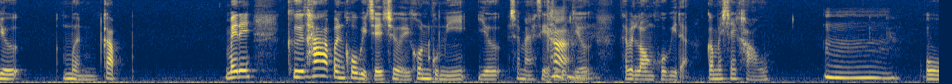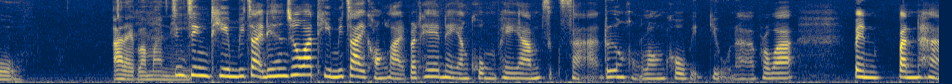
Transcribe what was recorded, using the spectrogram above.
เยอะเหมือนกับ ไม่ได้ คือถ้าเป็นโควิดเฉยๆ คนกลุ่มนี้เยอะใช่ไหมเสียชีวิตเยอะ ถ้าเป็นลองโควิดอะก็ไม่ใช่เขาอืมโอ้อะไรประมาณนี้ จริง ๆ ทีมวิจัยที่ฉันเชื่อว่าทีมวิจัยของหลายประเทศเนี่ยยังคงพยายามศึกษาเรื่องของลองโควิดอยู่นะคะเพราะว่าเป็นปัญหา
